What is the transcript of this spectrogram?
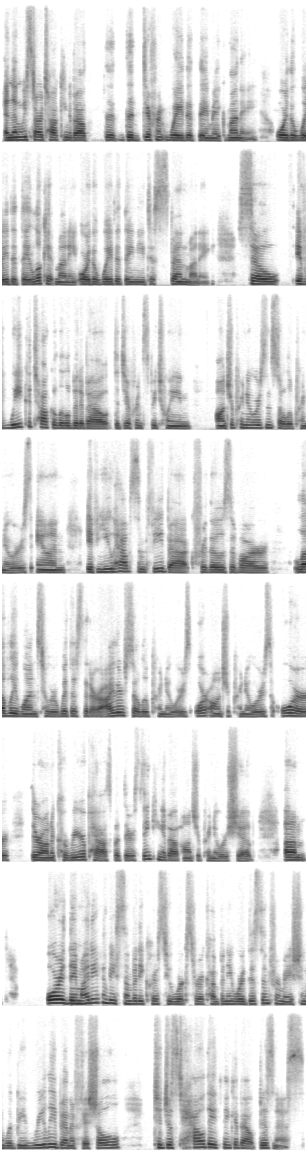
And then we started talking about the the different way that they make money or the way that they look at money or the way that they need to spend money. So if we could talk a little bit about the difference between entrepreneurs and solopreneurs and if you have some feedback for those of our lovely ones who are with us that are either solopreneurs or entrepreneurs or they're on a career path but they're thinking about entrepreneurship um, or they might even be somebody, Chris, who works for a company where this information would be really beneficial to just how they think about business,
